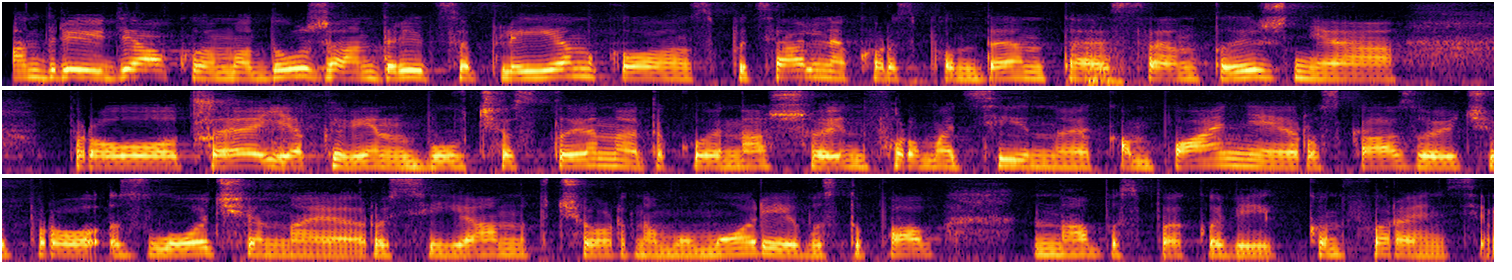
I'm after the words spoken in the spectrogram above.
Андрію, дякуємо дуже. Андрій Цеплієнко, спеціальний кореспондент СН тижня. Про те, як він був частиною такої нашої інформаційної кампанії, розказуючи про злочини росіян в Чорному морі, і виступав на безпековій конференції.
